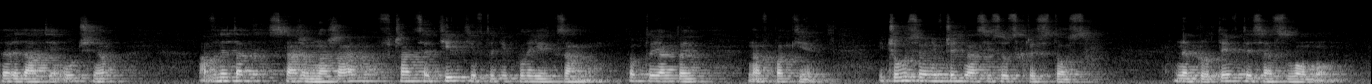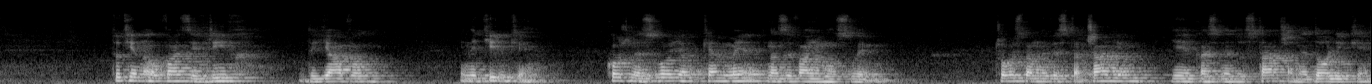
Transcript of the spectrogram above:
передати учням. А вони так, скажімо, на жаль, вчаться тільки тоді, коли є екзамен. Тобто, якби навпаки. І чого сьогодні вчить нас Ісус Христос? Не противтеся злому. Тут є на увазі гріх, диявол і не тільки кожне зло, яке ми називаємо злим. Чогось нам не вистачає, є якась недостача, недоліки,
